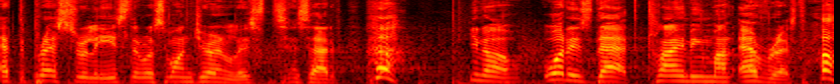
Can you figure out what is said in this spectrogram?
at the press release, there was one journalist and said, huh, you know, what is that, climbing Mount Everest? Huh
